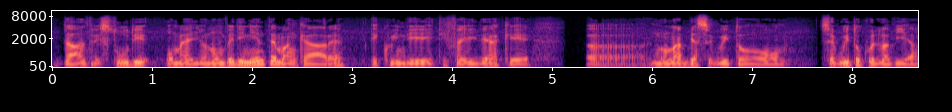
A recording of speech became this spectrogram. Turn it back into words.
da, altri, studi, o meglio, non vedi niente mancare e quindi ti fai l'idea che non abbia seguito, seguito quella via.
